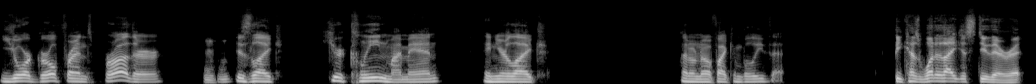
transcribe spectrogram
your girlfriend's brother Mhm. is like you're clean my man and you're like i don't know if i can believe that because what did I just do there, Rich?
